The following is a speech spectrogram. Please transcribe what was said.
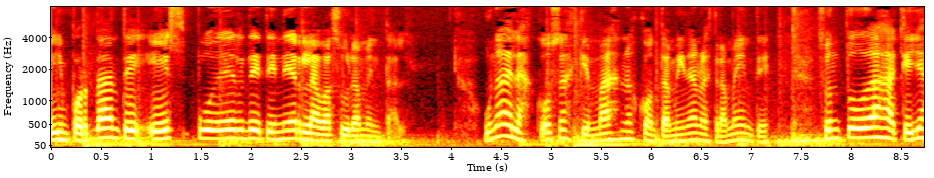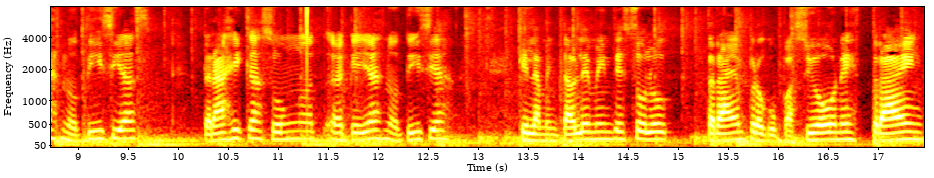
importante es poder detener la basura mental. Una de las cosas que más nos contamina nuestra mente son todas aquellas noticias trágicas, son aquellas noticias que lamentablemente solo traen preocupaciones, traen,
